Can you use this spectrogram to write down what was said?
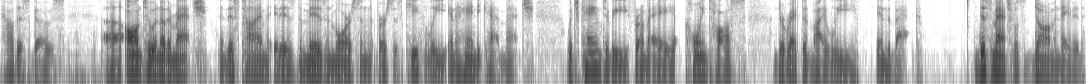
how this goes. Uh, on to another match, and this time it is The Miz and Morrison versus Keith Lee in a handicap match, which came to be from a coin toss directed by Lee in the back. This match was dominated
